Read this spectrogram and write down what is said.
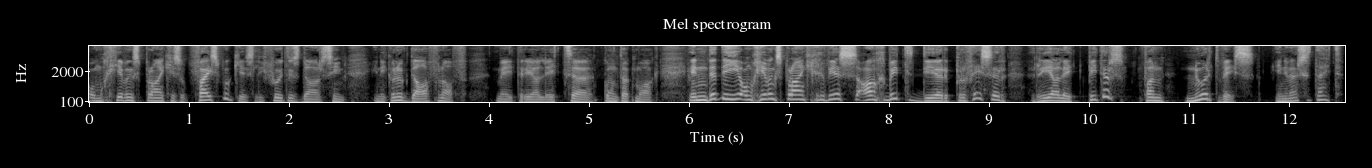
omgewingspraatjies op Facebook, jy sal die foto's daar sien en jy kan ook daarvan af met Rialet uh, kontak maak. En dit die omgewingspraatjie gewees aangebied deur professor Rialet Pieters van Noordwes Universiteit.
